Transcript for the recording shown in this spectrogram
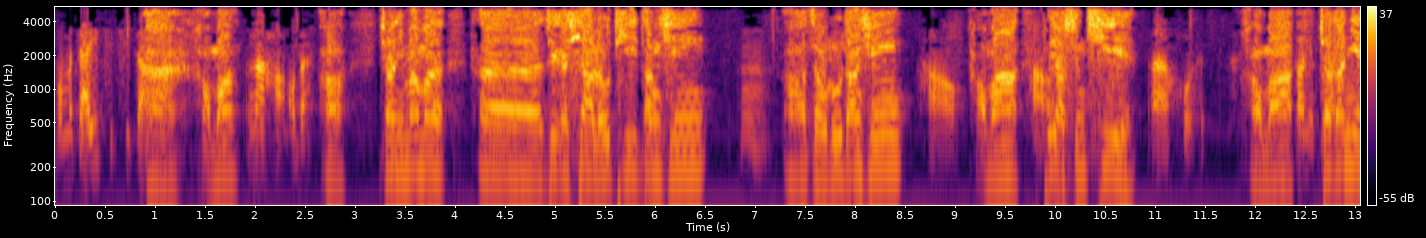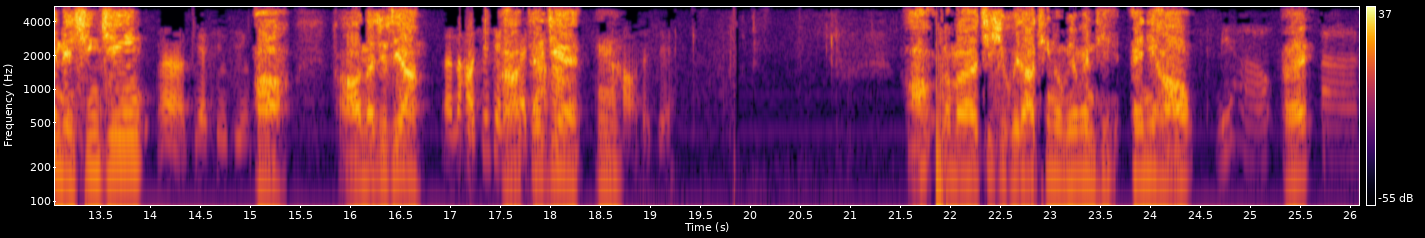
我们加一起七张。啊，好吗？那好的，啊，叫你妈妈呃，这个下楼梯当心嗯，啊，走路当心，好，好吗？好不要生气，嗯，或好吗？叫要她念点心经嗯，念心经。啊。好，那就这样。嗯，那好，谢谢你，啊再见嗯。好，再见。好，那么继续回答听众朋友问题。哎，你好，你好，哎，呃，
